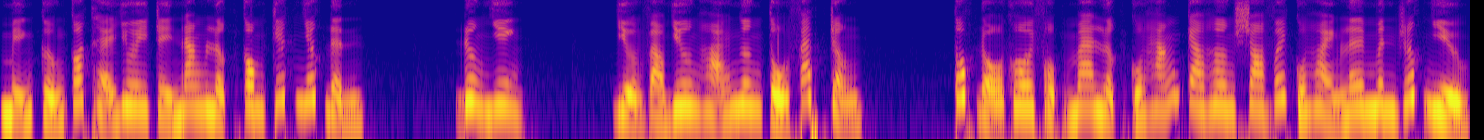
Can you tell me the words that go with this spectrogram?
Miễn cưỡng có thể duy trì năng lực công kích nhất định. Đương nhiên, dựa vào dương hỏa ngưng tụ pháp trận. Tốc độ khôi phục ma lực của hắn cao hơn so với của Hoàng Lê Minh rất nhiều.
